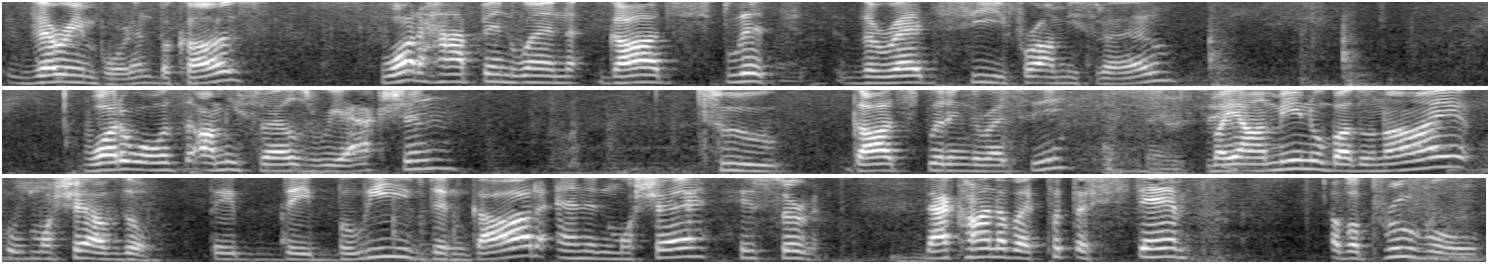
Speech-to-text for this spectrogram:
very important because what happened when God split the Red Sea for Am Yisrael? What was the Am Yisrael's reaction to God splitting the Red Sea? Vayaminu badonai uv Moshe avdo. They they believed in God and in Moshe, his servant. That kind of like put the stamp of approval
